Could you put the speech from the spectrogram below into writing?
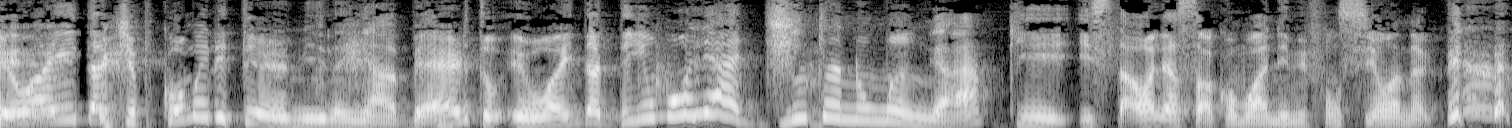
Eu ainda, tipo, como ele termina em aberto, eu ainda dei uma olhadinha no mangá, que está, olha só como o anime funciona.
